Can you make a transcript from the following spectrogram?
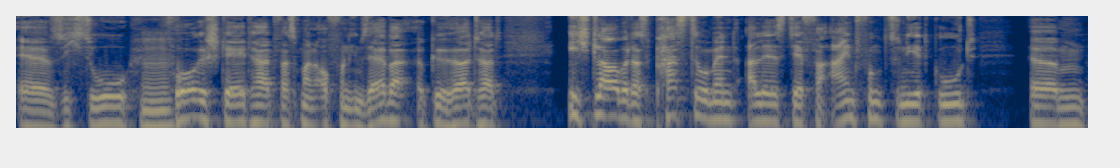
äh, sich so vorgestellt hat, was man auch von ihm selber äh, gehört hat. Ich glaube, das passt im Moment alles. Der Verein funktioniert gut. Ähm,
